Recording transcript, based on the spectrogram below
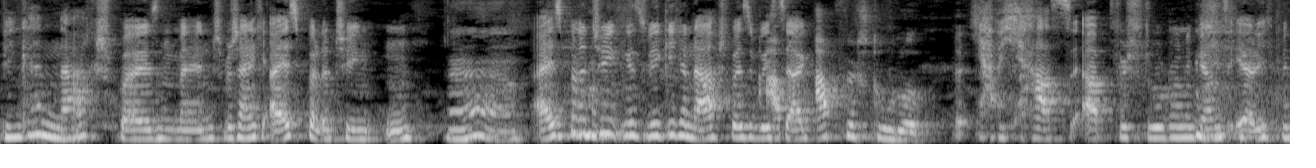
Bin kein Nachspeisenmensch. Wahrscheinlich Eisballerschinken. Ah. Eisballerschinken ist wirklich eine Nachspeise, wo ich Ab, sage, Apfelstrudel. ja, aber ich hasse Apfelstrudel, wenn ich ganz ehrlich bin.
